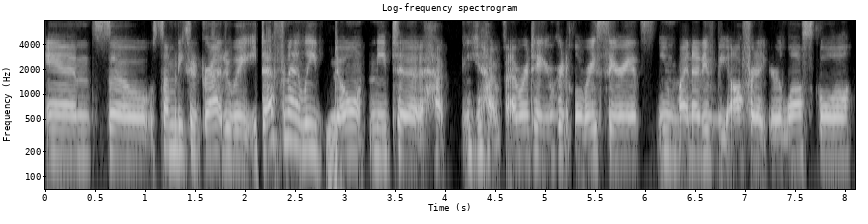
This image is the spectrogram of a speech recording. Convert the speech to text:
And so somebody could graduate. You definitely yeah. don't need to have, you have ever taken critical race theory it's you might not even be offered at your law school.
